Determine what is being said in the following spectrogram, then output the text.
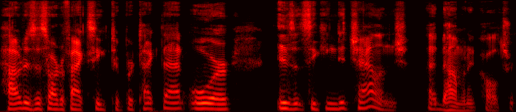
how does this artifact seek to protect that? Or is it seeking to challenge that dominant culture?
